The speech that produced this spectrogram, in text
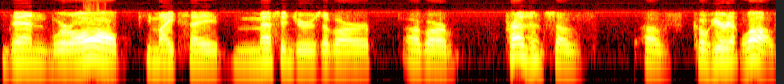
then we're all, you might say, messengers of our of our presence of of coherent love.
